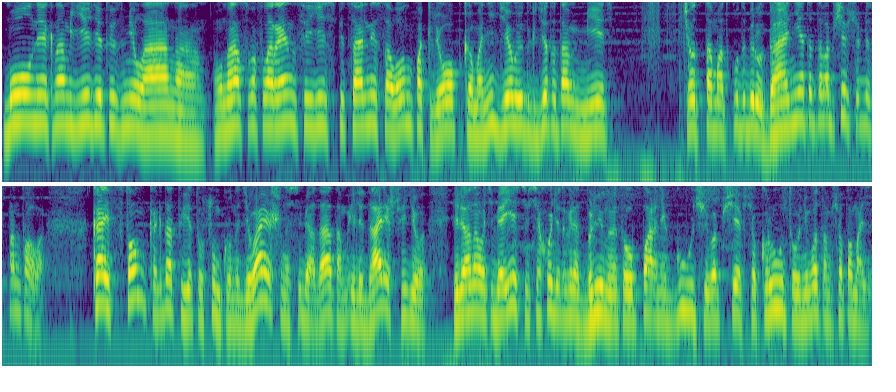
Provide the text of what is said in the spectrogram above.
Молния к нам едет из Милана. У нас во Флоренции есть специальный салон по клепкам. Они делают где-то там медь. Что-то там откуда берут. Да нет, это вообще все беспонтово. Кайф в том, когда ты эту сумку надеваешь на себя, да, там, или даришь ее, или она у тебя есть, и все ходят и говорят, блин, у этого парня Гуччи, вообще все круто, у него там все по мази.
